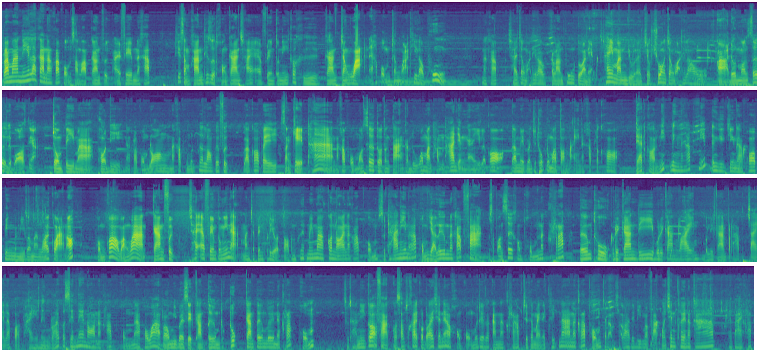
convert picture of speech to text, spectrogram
ประมาณนี้แล้วกันนะครับผมสำหรับการฝึก iFrame นะครับ ที่สำคัญที่สุดของการใช้ iFrame ตัวนี้ก็คือการจังหวะนะครับผมจังหวะที่เราพุ่งนะครับใช้จังหวะที่เรากำลังพุ่งตัวเนี่ยให้มันอยู่ในช่วงจังหวะที่เราอ่าโดนมอนสเตอร์หรือบอสเนี่ยโจมตีมาพอดีนะครับผมลองนะครับผมเพื่อนๆลองไปฝึก แล้วก็ไปสังเกตท่านะครับผมมอนสเตอร์ตัวต่างๆ กันดูว่ามันทำท่ายังไง แล้วก็ดาเมจมันจะทุบลงมาตอนไหนนะครับแล้วก็แดดก่อนนิดนึงนะครับนิดนึงจริงๆนะครับเพราะปิงมันมีประมาณร้อยกว่าเนาะ ผมก็หวังว่าการฝึกใช้ Airframe ตรงนี้เนี่ยมันจะเป็นประโยชน์ต่อเพื่อนๆไม่มากก็น้อยนะครับ ผมสุดท้ายนี้นะครับผมอย่าลืมนะครับฝากสปอนเซอร์ของผมนะครับ เติมถูกบริการดีบริการไวบริการประทับใจและปลอดภัย 100%แน่นอนนะครับ ผมนะเพราะว่าเรามีใบเสร็จการเติมทุกๆ การเติมเลยนะครับผมสุดท้ายนี้ก็ฝากกด subscribe กดไลค์ช anel ของผมไว้ด้วยละกันนะครับ เจอกันใหม่ในคลิปหน้านะครับ ผมจะนำสาระดีๆมาฝากเหมือนเช่นเคยนะครับ บ๊ายบายครับ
